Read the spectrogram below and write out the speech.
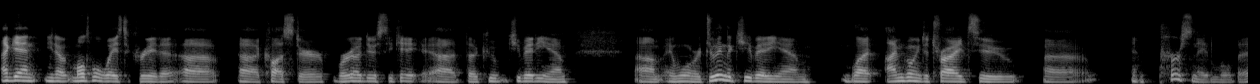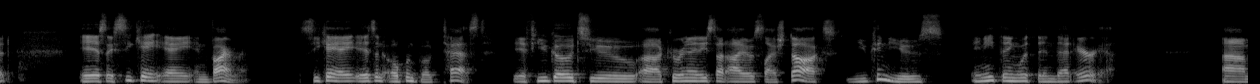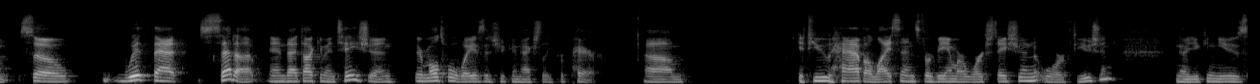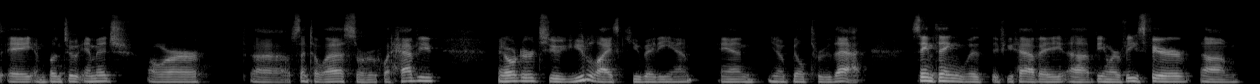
again, you know, multiple ways to create a, a, a cluster. We're going to do CK, uh, the kubeadm. Um, and when we're doing the kubeadm, what I'm going to try to uh, impersonate a little bit is a CKA environment. CKA is an open book test if you go to uh, kubernetes.io slash docs, you can use anything within that area. Um, so with that setup and that documentation, there are multiple ways that you can actually prepare. Um, if you have a license for VMware Workstation or Fusion, you know you can use a Ubuntu image or uh, CentOS or what have you in order to utilize kubeadm and you know build through that. Same thing with if you have a uh, VMware vSphere um,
